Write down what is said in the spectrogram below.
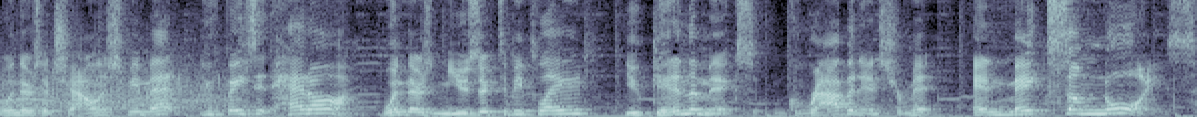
When there's a challenge to be met, you face it head on. When there's music to be played, you get in the mix, grab an instrument, and make some noise.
